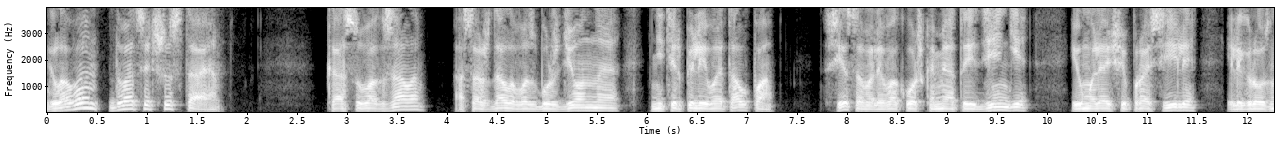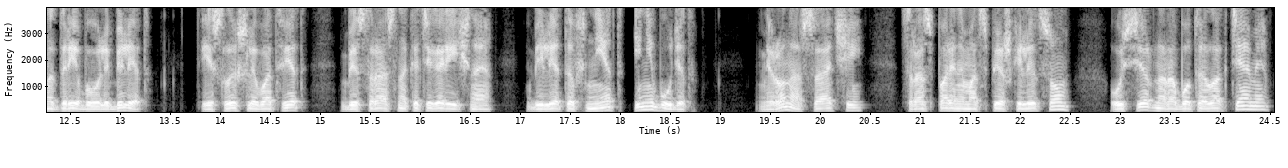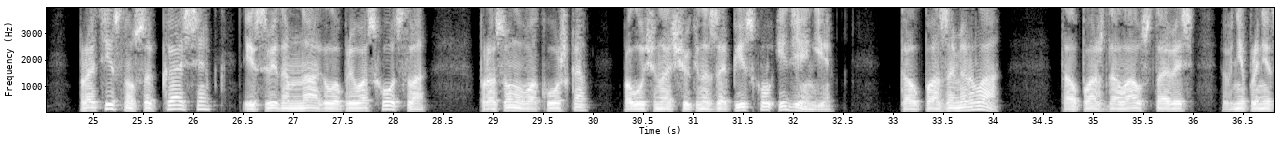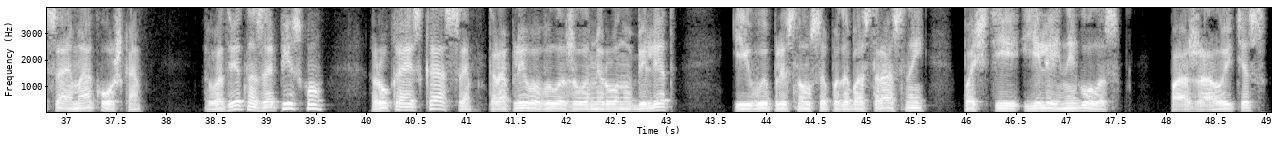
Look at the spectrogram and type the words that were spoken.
Глава 26. Кассу вокзала осаждала возбужденная, нетерпеливая толпа. Все совали в окошко мятые деньги и умоляюще просили или грозно требовали билет. И слышали в ответ бесстрастно категоричное «билетов нет и не будет». Мирон Осадчий, с распаренным от спешки лицом, усердно работая локтями, протиснулся к кассе и с видом наглого превосходства – просунул в окошко полученную от Щукина записку и деньги. Толпа замерла. Толпа ждала, уставясь в непроницаемое окошко. В ответ на записку рука из кассы торопливо выложила Мирону билет и выплеснулся подобострастный, почти елейный голос. «Пожалуйтесь».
